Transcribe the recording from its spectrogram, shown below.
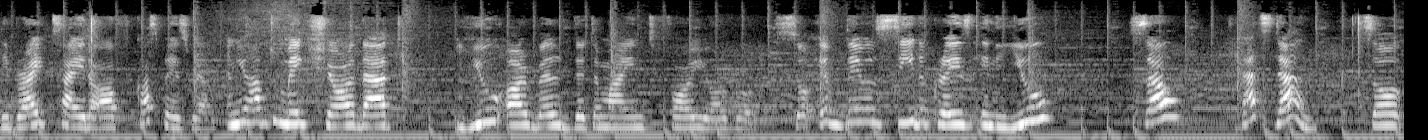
the bright side of cosplay as well. And you have to make sure that you are well determined for your work so if they will see the craze in you so that's done. So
